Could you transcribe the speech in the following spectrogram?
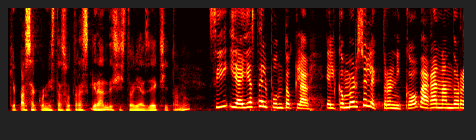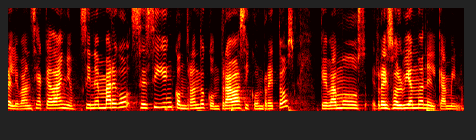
¿Qué pasa con estas otras grandes historias de éxito, no? Sí, y ahí está el punto clave. El comercio electrónico va ganando relevancia cada año. Sin embargo, se sigue encontrando con trabas y con retos que vamos resolviendo en el camino.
